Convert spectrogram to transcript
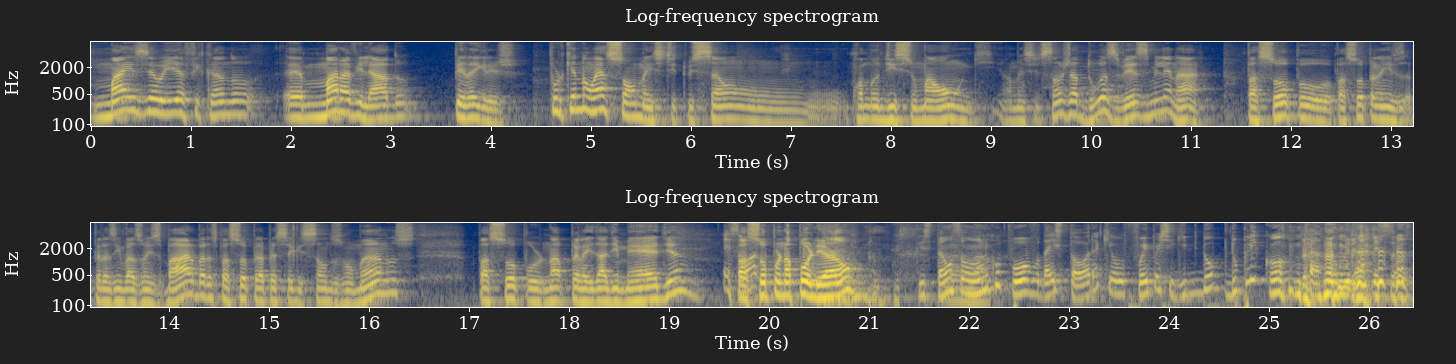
mais eu ia ficando é, maravilhado pela igreja porque não é só uma instituição, como eu disse, uma ONG, é uma instituição já duas vezes milenar. Passou, por, passou pelas invasões bárbaras, passou pela perseguição dos romanos, passou por, na, pela Idade Média, é passou por Napoleão. Cristãos são o único povo da história que foi perseguido e duplicou o número de pessoas.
